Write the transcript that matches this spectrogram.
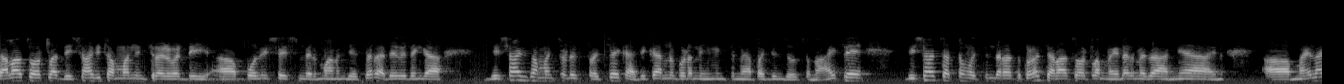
చాలా చోట్ల దిశకి సంబంధించినటువంటి పోలీస్ స్టేషన్ నిర్మాణం చేశారు. అదే విధంగా దిశాకి సంబంధించిన ప్రత్యేక అధికారులను కూడా నియమించిన నేపథ్యం చూస్తున్నాం. అయితే దిశా చట్టం వచ్చిన తర్వాత కూడా చాలా చోట్ల మహిళల మీద అన్య మహిళా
